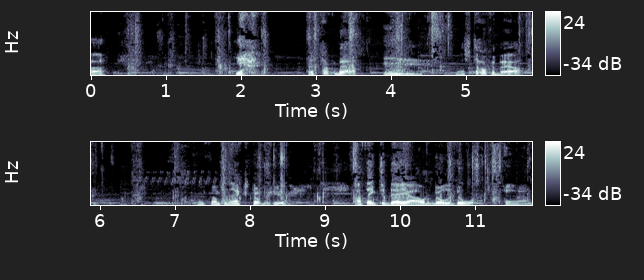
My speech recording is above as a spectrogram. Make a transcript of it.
Uh, yeah, let's talk about, let's talk about what comes next over here. I think today I ought to build a door. And I,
